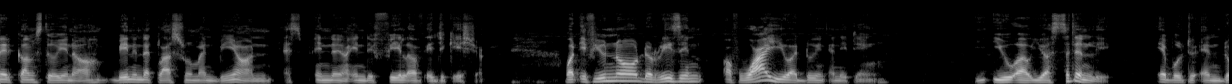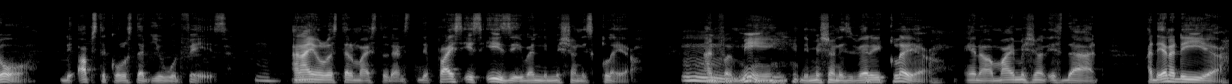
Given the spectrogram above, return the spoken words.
it comes to, you know, being in the classroom and beyond as- in the, in the field of education. But if you know the reason of why you are doing anything, you are you are certainly able to endure the obstacles that you would face. And I Mhm. always tell my students, the price is easy when the mission is clear. And for Mm, me, mhm, the mission is very clear. You know, my mission is that at the end of the year,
